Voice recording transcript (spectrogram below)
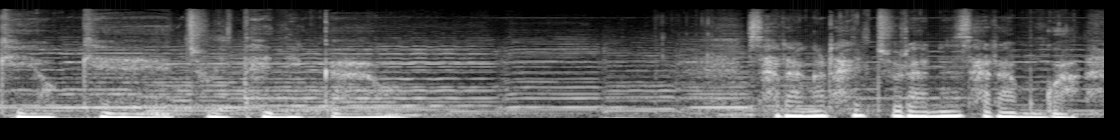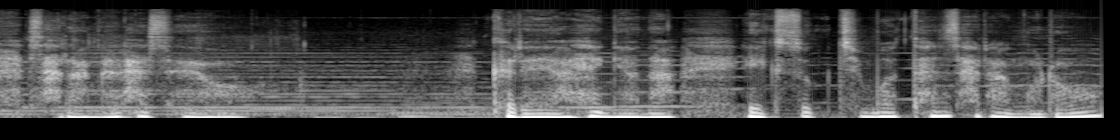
기억해 줄 테니까요. 사랑을 할 줄 아는 사람과 사랑을 하세요. 그래야 행여나 익숙지 못한 사랑으로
